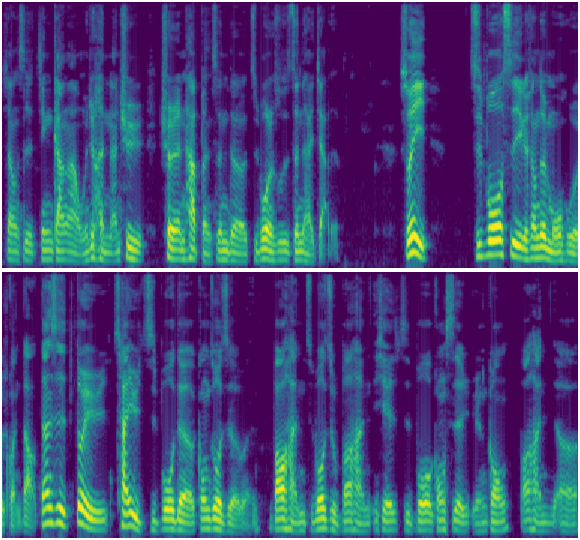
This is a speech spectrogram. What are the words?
像是金刚啊，我们就很难去确认它本身的直播人数是真的还是假的。所以。直播是一个相对模糊的管道，但是对于参与直播的工作者们，包含直播主，包含一些直播公司的员工，包含呃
